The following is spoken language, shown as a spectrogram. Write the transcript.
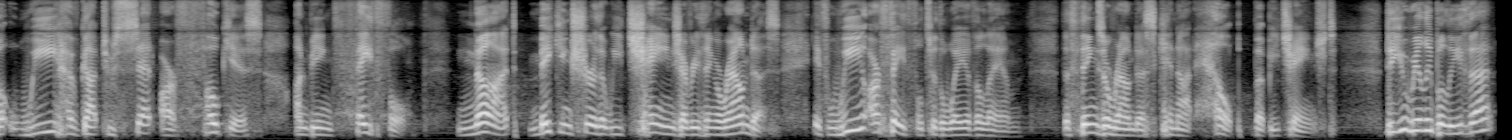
But we have got to set our focus on being faithful, not making sure that we change everything around us. If we are faithful to the way of the Lamb, the things around us cannot help but be changed. Do you really believe that?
